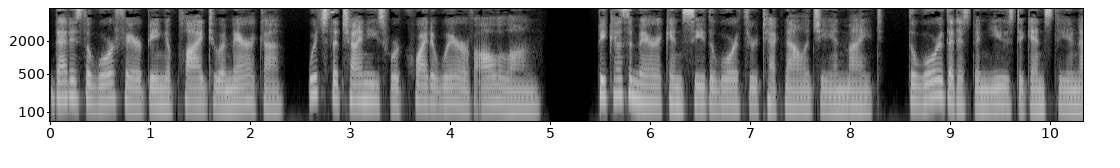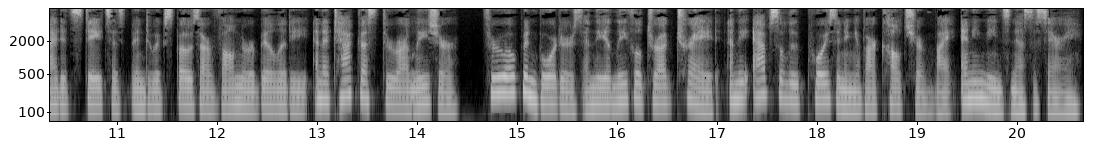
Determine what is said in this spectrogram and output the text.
That is the warfare being applied to America, which the Chinese were quite aware of all along. Because Americans see the war through technology and might, the war that has been used against the United States has been to expose our vulnerability and attack us through our leisure, through open borders and the illegal drug trade and the absolute poisoning of our culture by any means necessary.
